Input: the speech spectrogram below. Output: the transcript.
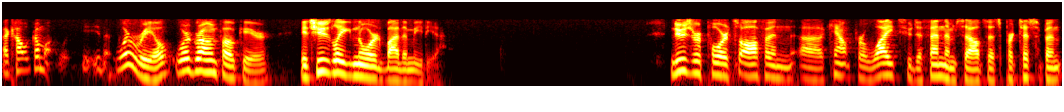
Like, come on, we're real. We're grown folk here. It's usually ignored by the media. News reports often uh, account for whites who defend themselves as participant.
